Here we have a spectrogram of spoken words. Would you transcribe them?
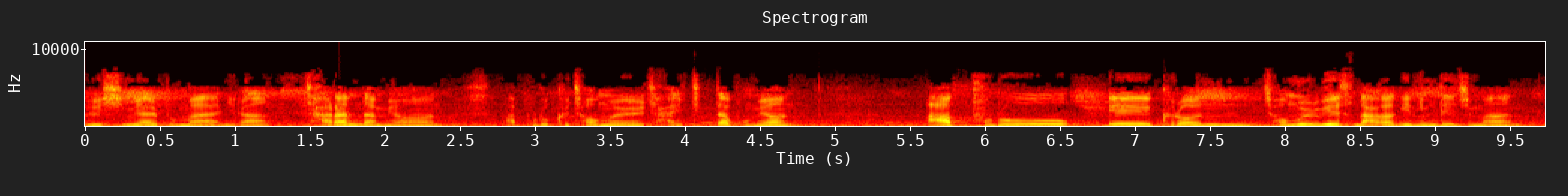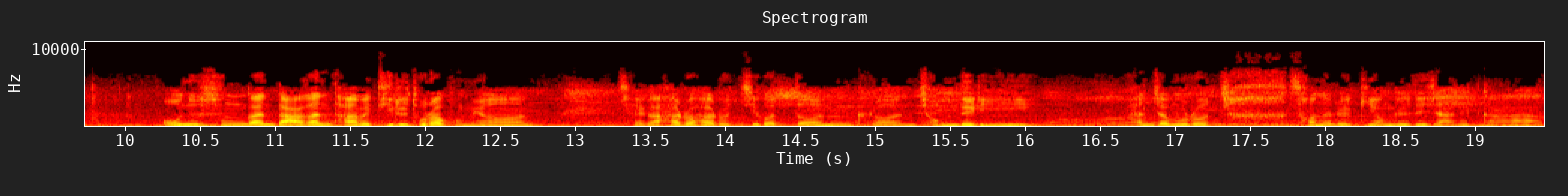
열심히 할 뿐만 아니라 잘한다면 앞으로 그 점을 잘 찍다 보면 앞으로의 그런 점을 위해서 나가긴 힘들지만 어느 순간 나간 다음에 뒤를 돌아보면 제가 하루하루 찍었던 그런 점들이 한 점으로 착 선으로 이렇게 연결되지 않을까.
